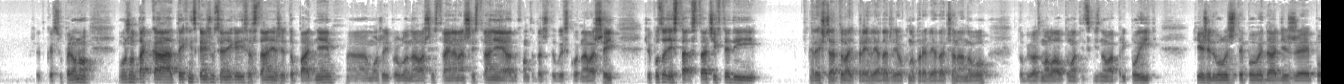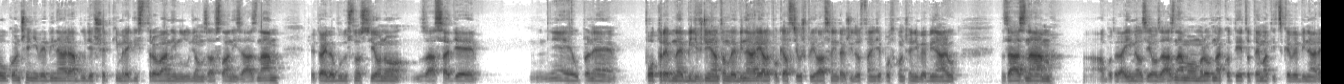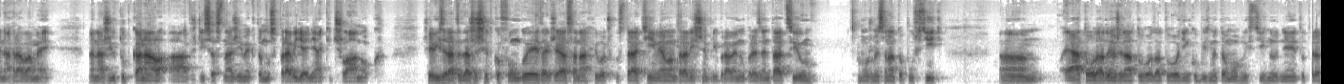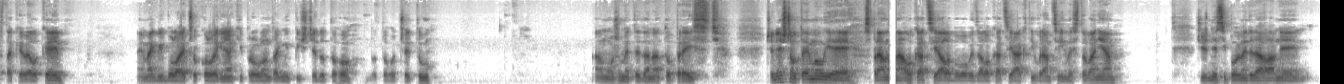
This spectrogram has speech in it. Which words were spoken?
všetko je super. Ono, možno taká technická inštrukcia niekedy sa stane, že to padne, môže byť problém na vašej strane, na našej strane, ja dúfam teda, že to bude skôr na vašej. Čiže v podstate sta- stačí vtedy reštartovať prehliadač, že okno prehliadača na novo, to by vás malo automaticky znova pripojiť. Tiež je dôležité povedať, že po ukončení webinára bude všetkým registrovaným ľuďom zaslaný záznam, že to aj do budúcnosti ono v zásade nie je úplne potrebné byť vždy na tom webinári, ale pokiaľ ste už prihlásení, tak vždy dostanete po skončení webináru záznam alebo teda e-mail s jeho záznamom. Rovnako tieto tematické webináre nahrávame na náš YouTube kanál a vždy sa snažíme k tomu spraviť aj nejaký článok. Čiže vyzerá teda, že všetko funguje, takže ja sa na chvíľočku stratím, ja mám tradične pripravenú prezentáciu, môžeme sa na to pustiť. Um, ja to odhadujem, že na tú, za tú hodinku by sme to mohli stihnúť, nie je to teraz také veľké. Neviem, ak by bolo aj čokoľvek nejaký problém, tak mi píšte do toho, do toho chatu a môžeme teda na to prejsť. Čiže dnešnou témou je správna alokácia alebo vôbec alokácia aktív v rámci investovania. Čiže dnes si povieme teda hlavne,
